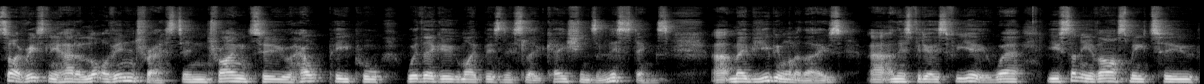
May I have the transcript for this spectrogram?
So I've recently had a lot of interest in trying to help people with their Google My Business locations and listings. Uh, maybe you've been one of those, uh, and this video is for you, where you suddenly have asked me to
